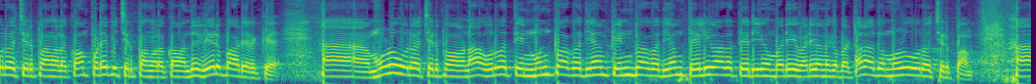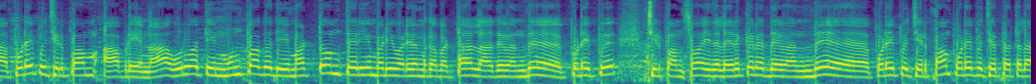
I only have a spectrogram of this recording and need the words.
உருவ சிற்பங்களுக்கும் புடைப்பு சிற்பங்கள் சிற்பங்களுக்கும் வந்து வேறுபாடு இருக்கு. முழு உருவ சிற்பம்னா உருவத்தின் முன்பகுதியும் பின்பகுதியும் தெளிவாக தெரியும்படி வடிவமைக்கப்பட்டால் அது முழு உருவ சிற்பம் புடைப்பு சிற்பம் அப்படின்னா உருவத்தின் முன்பகுதி மட்டும் தெரியும்படி வடிவமைக்கப்பட்டால் அது வந்து புடைப்பு சிற்பம். ஸோ இதில் இருக்கிறது வந்து புடைப்பு சிற்பம். புடைப்பு சிற்பத்தில்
